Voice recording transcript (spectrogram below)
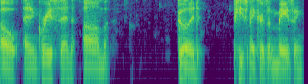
oh and grayson um good peacemaker's amazing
